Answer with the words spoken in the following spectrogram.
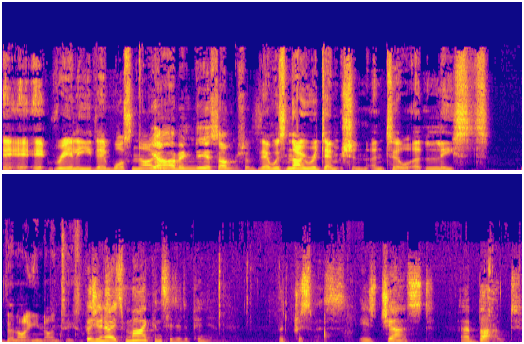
It, it, it really there was no yeah. I mean, the assumption. there was no redemption until at least the 1990s. Because, you know, it's my considered opinion that Christmas is just about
